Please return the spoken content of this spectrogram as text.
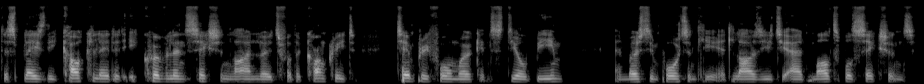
displays the calculated equivalent section line loads for the concrete, temporary formwork, and steel beam. And most importantly, it allows you to add multiple sections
